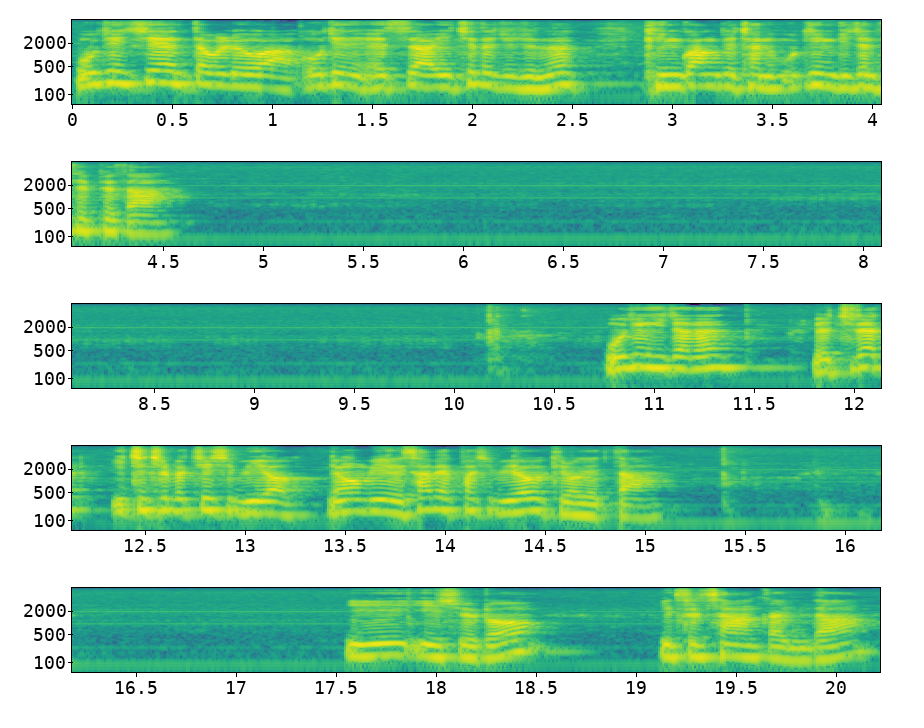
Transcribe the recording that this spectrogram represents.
오진 CNW와 오진 SI 최대 주주는 김광재 전 오진 기전 대표다. 오진 기자는 매출액 2,772억, 영업이익 482억을 기록했다. 이 이슈로 이틀 상한가입니다.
